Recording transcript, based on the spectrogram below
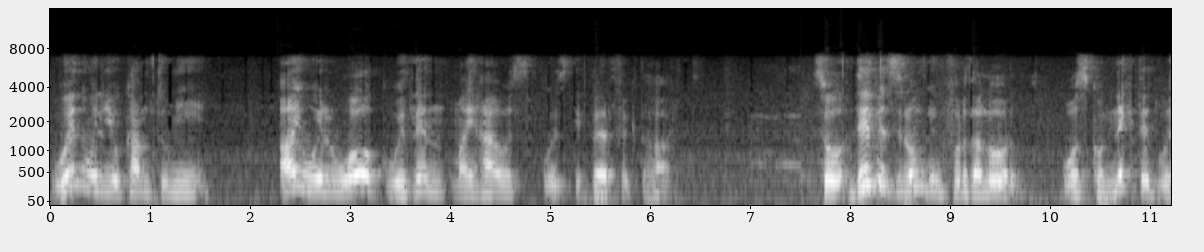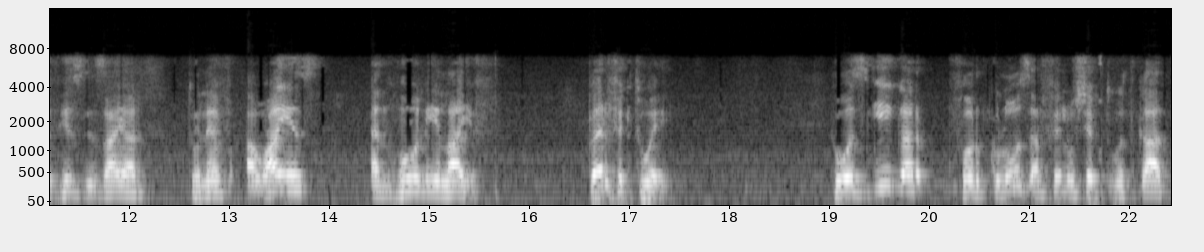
when will you come to me? I will walk within my house with a perfect heart. So David's longing for the Lord was connected with his desire to live a wise and holy life, perfect way. He was eager for closer fellowship with God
